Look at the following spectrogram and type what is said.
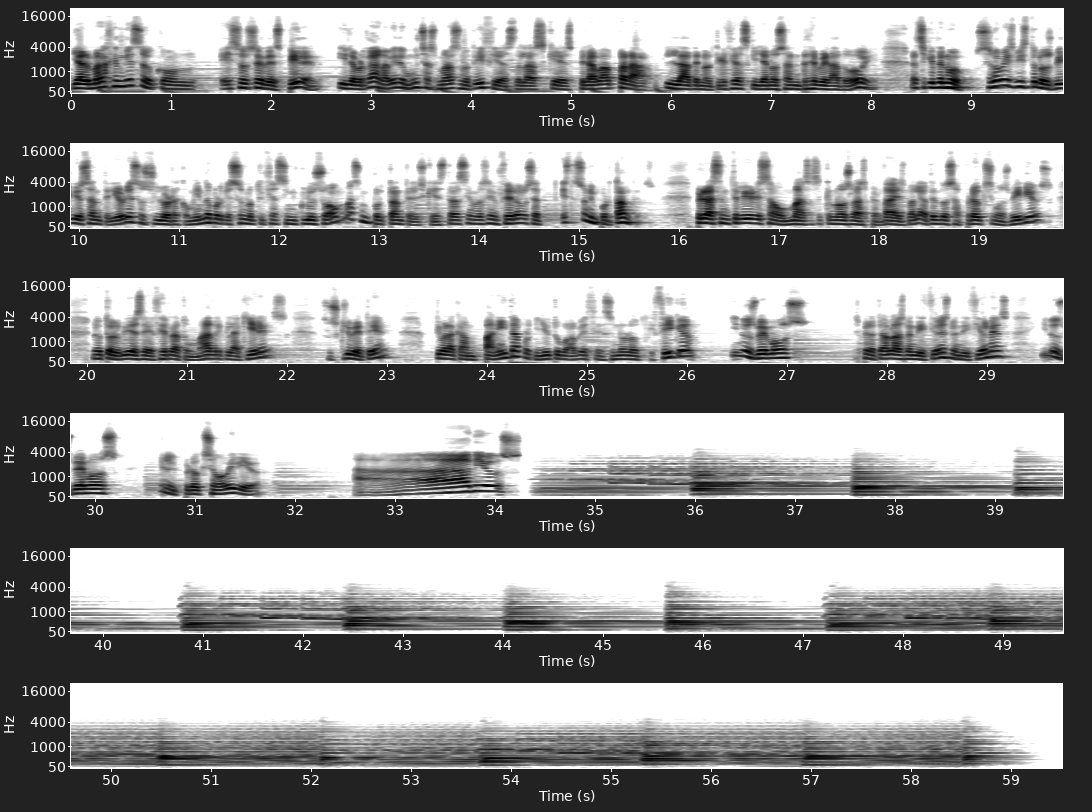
Y al margen de eso, con eso se despiden. Y la verdad, han habido muchas más noticias de las que esperaba para la de noticias que ya nos han revelado hoy. Así que de nuevo, si no habéis visto los vídeos anteriores, os lo recomiendo porque son noticias incluso aún más importantes importantes que estas, siendo sincero, o sea, estas son importantes, pero las anteriores aún más, así que no os las perdáis, ¿vale? Atentos a próximos vídeos, no te olvides de decirle a tu madre que la quieres, suscríbete, activa la campanita porque YouTube a veces no notifica, y nos vemos, espero te las bendiciones, bendiciones, y nos vemos en el próximo vídeo. Adiós.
